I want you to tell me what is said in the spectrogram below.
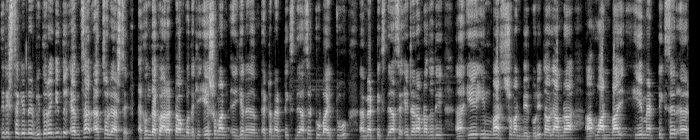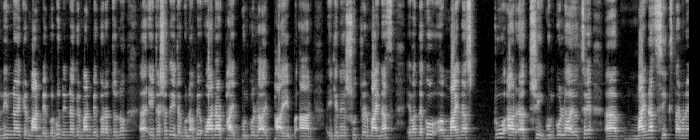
তিরিশ সেকেন্ডের ভিতরেই কিন্তু অ্যান্সার চলে আসছে। এখন দেখো আর একটা অঙ্ক দেখি। এ সমান এইখানে একটা ম্যাট্রিক্স দেওয়া আছে, টু বাই টু ম্যাট্রিক্স দেওয়া আছে। এটার আমরা যদি এ ইনভার্স সমান বের করি, তাহলে আমরা ওয়ান বাই এ ম্যাট্রিক্সের নির্ণায়কের মান বের করব। নির্ণায়কের মান বের করার জন্য এটার সাথে এটা গুণ হবে। ওয়ান আর ফাইভ গুণ করলে হয় ফাইভ, আর এখানে সূত্রের মাইনাস। এবার দেখো মাইনাস টু আর থ্রি গুণ করলে হয় হচ্ছে মাইনাস সিক্স, তার মানে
